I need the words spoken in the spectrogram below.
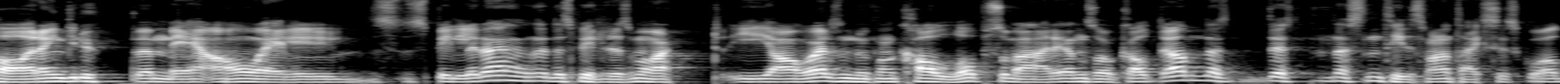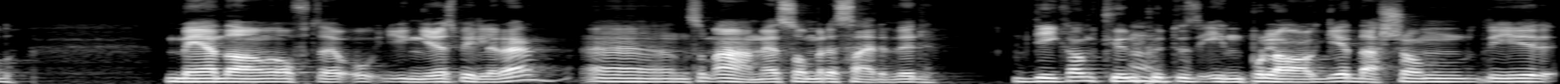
har en gruppe med AHL-spillere, eller spillere som har vært i AHL, som du kan kalle opp, som er i en såkalt ja, nesten tilsvarende taxi squad med da ofte yngre spillere eh, som er med som reserver. De kan kun mm. puttes inn på laget dersom de,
